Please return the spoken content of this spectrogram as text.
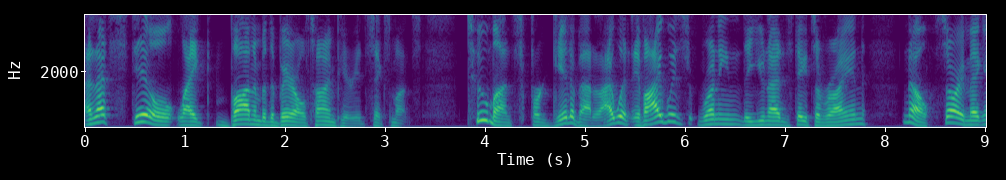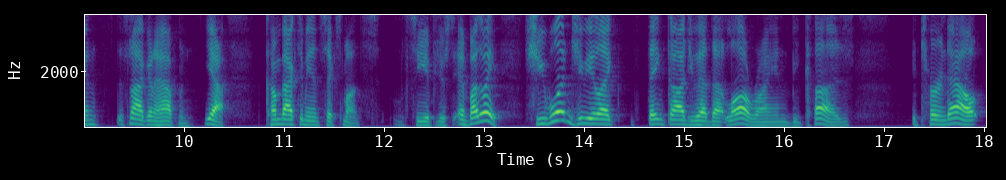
And that's still like bottom of the barrel time period, 6 months two months, forget about it. I would if I was running the United States of Ryan. No, sorry, Megan, it's not going to happen. Yeah, come back to me in six months. See if you're. And by the way, she would. She'd be like, "Thank God you had that law, Ryan," because it turned out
